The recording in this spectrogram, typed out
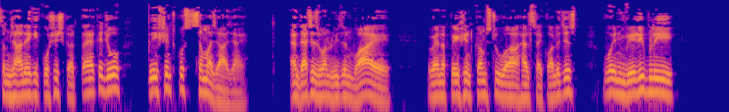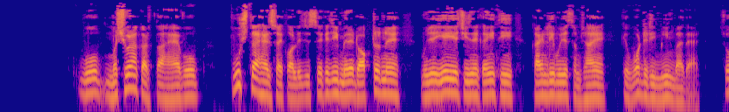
سمجھانے کی کوشش کرتا ہے کہ جو پیشنٹ کو سمجھ آ جائے and that is one reason why when a patient comes to health psychologist وہ انویریبلی وہ مشورہ کرتا ہے وہ پوچھتا ہے ہیلتھ سائیکولوجسٹ سے کہ جی میرے ڈاکٹر نے مجھے یہ یہ چیزیں کہیں تھیں کائنڈلی مجھے سمجھائیں کہ what did he mean by that so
